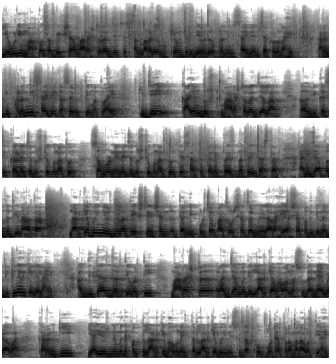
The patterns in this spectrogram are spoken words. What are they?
एवढी माफक अपेक्षा महाराष्ट्र राज्याचे सन्माननीय मुख्यमंत्री देवेंद्र फडणवीस साहेब यांच्याकडून आहेत. कारण की फडणवीस साहेब एक असं व्यक्तिमत्व आहे की जे कायम दृष्ट महाराष्ट्र राज्याला विकसित करण्याच्या दृष्टिकोनातून समोर नेण्याच्या दृष्टिकोनातून ते सातत्याने प्रयत्न करीत असतात. आणि ज्या पद्धतीनं आता लाडक्या बहीण योजनेला ते एक्सटेन्शन त्यांनी पुढच्या पाच वर्षाचा मिळणार आहे अशा पद्धतीनं डिक्लेअर केलेलं आहे. अगदी त्याच धर्तीवरती महाराष्ट्र राज्यामधील लाडक्या भावांना सुद्धा न्याय मिळावा. कारण की या योजनेमध्ये फक्त लाडके भाऊ नाहीत तर लाडक्या बहिणीसुद्धा खूप मोठ्या प्रमाणावरती आहेत.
